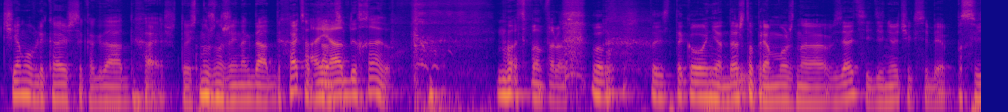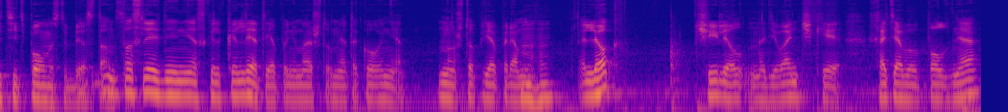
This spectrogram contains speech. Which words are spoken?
чем увлекаешься, когда отдыхаешь? То есть нужно же иногда отдыхать от А танцев? я отдыхаю. Вот вопрос. То есть такого нет, да, что прям можно взять и денечек себе посвятить полностью без танца? Последние несколько лет я понимаю, что у меня такого нет. Ну, чтобы я прям лег, чилил на диванчике хотя бы полдня.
